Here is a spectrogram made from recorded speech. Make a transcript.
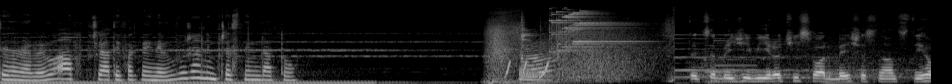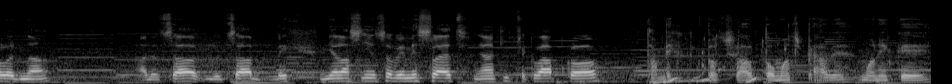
Ty to nevím, ale já ty fakt nevím o žádným přesným datu. Teď se blíží výročí svatby 16. ledna a docela, docela bych měl asi něco vymyslet, nějaký překvápko. Tam bych potřeboval pomoc právě Moniky,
